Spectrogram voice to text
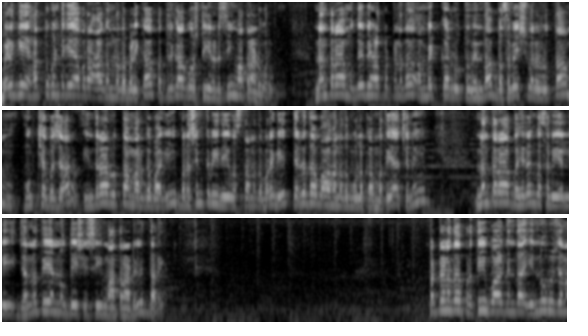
ಬೆಳಗ್ಗೆ ಹತ್ತು ಗಂಟೆಗೆ ಅವರ ಆಗಮನದ ಬಳಿಕ ಪತ್ರಿಕಾಗೋಷ್ಠಿ ನಡೆಸಿ ಮಾತನಾಡುವರು. ನಂತರ ಮುದ್ದೇಬಿಹಾಳ ಪಟ್ಟಣದ ಅಂಬೇಡ್ಕರ್ ವೃತ್ತದಿಂದ ಬಸವೇಶ್ವರ ವೃತ್ತ, ಮುಖ್ಯ ಬಜಾರ್, ಇಂದಿರಾ ವೃತ್ತ ಮಾರ್ಗವಾಗಿ ಬನಶಂಕರಿ ದೇವಸ್ಥಾನದವರೆಗೆ ತೆರೆದ ವಾಹನದ ಮೂಲಕ ಮತಯಾಚನೆ, ನಂತರ ಬಹಿರಂಗ ಸಭೆಯಲ್ಲಿ ಜನತೆಯನ್ನುದ್ದೇಶಿಸಿ ಮಾತನಾಡಲಿದ್ದಾರೆ. ಪಟ್ಟಣದ ಪ್ರತಿ ವಾರ್ಡ್ನಿಂದ ಇನ್ನೂರು ಜನ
